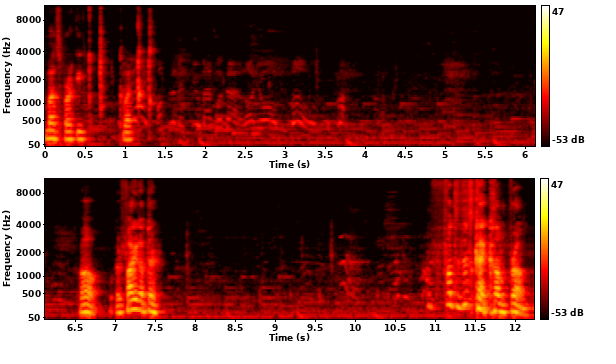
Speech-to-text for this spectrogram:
Come on, Sparky. Come on. Oh, they're fighting up there. Where the fuck did this guy come from?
